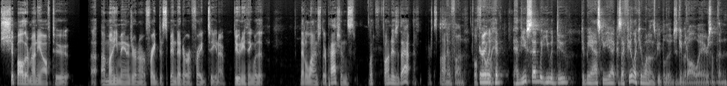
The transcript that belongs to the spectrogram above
ship all their money off to a, a money manager and are afraid to spend it or afraid to you know do anything with it that aligns with their passions. What fun is that? It's not no fun. Ariel, fulfilling. have have you said what you would do? Did we ask you yet? Because I feel like you're one of those people that would just give it all away or something.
